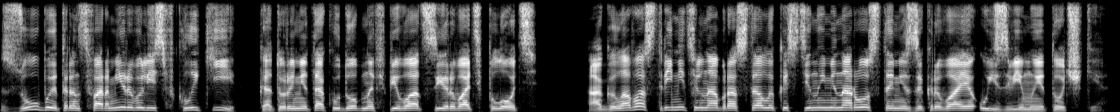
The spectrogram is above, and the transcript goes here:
Зубы трансформировались в клыки, которыми так удобно впиваться и рвать плоть, а голова стремительно обрастала костяными наростами, закрывая уязвимые точки.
